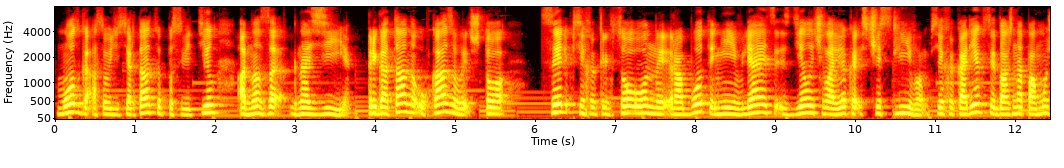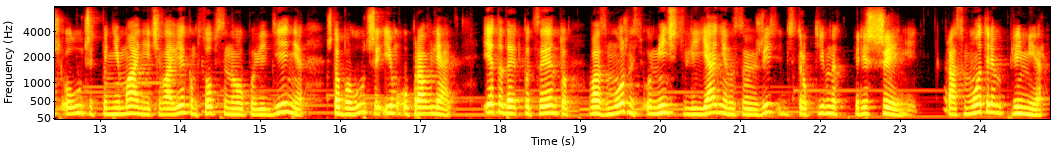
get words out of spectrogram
мозга, а свою диссертацию посвятил аназогнозии. Приготана указывает, что Цель психокоррекционной работы не является сделать человека счастливым. Психокоррекция должна помочь улучшить понимание человеком собственного поведения, чтобы лучше им управлять. Это дает пациенту возможность уменьшить влияние на свою жизнь деструктивных решений. Рассмотрим пример.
